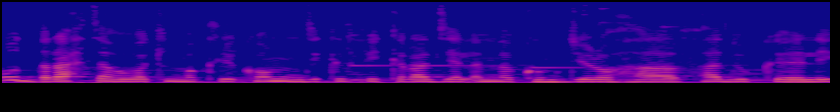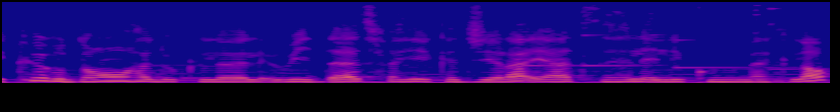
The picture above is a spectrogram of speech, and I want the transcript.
والذرة حتى هو كما قلت لكم ديك الفكرة ديال أنكم ديروها في هذوك لي كوردون هذوك العويدات فهي كتجي رائعة تسهل عليكم الماكلة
